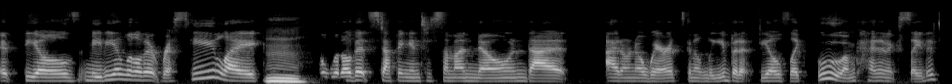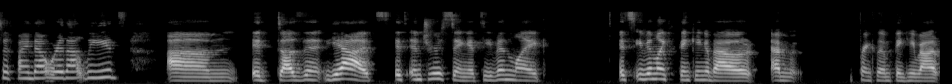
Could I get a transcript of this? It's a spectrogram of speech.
It feels maybe a little bit risky, like Mm, a little bit stepping into some unknown that I don't know where it's going to lead, but it feels like, ooh, I'm kind of excited to find out where that leads. Um, it doesn't, yeah, it's it's interesting. It's even like it's even like thinking about I'm frankly I'm thinking about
